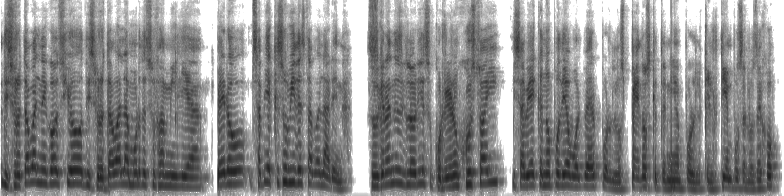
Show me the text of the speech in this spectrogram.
disfrutaba el negocio, disfrutaba el amor de su familia, pero sabía que su vida estaba en la arena. Sus grandes glorias ocurrieron justo ahí y sabía que no podía volver por los pedos que tenía por el que el tiempo se los dejó.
